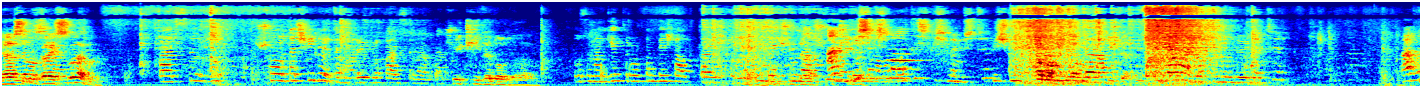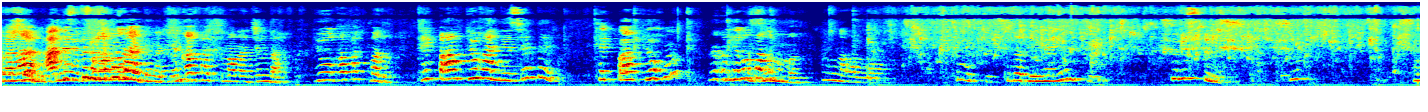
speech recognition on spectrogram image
Yasemin öyle kayısı var mı? Kayısı bu. Şurada şeylerden var öbür kayısılardan. Şu ikiyi de dolduralım. O zaman getir oradan 5-6 tane koyalım. Ben Şundan şunları şu- Anne pişmiş mi altı hiç pişmemiş tüh. Pişmiş. Tamam ya ikiyi de. Yanacak bunun böyle tüh. Arkadaşlar Yanar mı? annemin Üstünü fırınını kapataydın anne. kapattım anacığım da. Yok kapatmadım. Tek bir alt yok anne sen de. Tek baht yok mu? Yapamadın mı? Allah Allah. Şu, şu da bilmiyorum ki. Şu üstümüş. Şu. Şu.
